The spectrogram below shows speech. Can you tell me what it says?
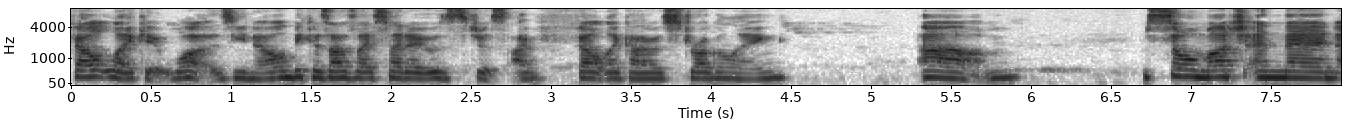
felt like it was, you know, because as I said, it was just, I felt like I was struggling um, so much. And then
